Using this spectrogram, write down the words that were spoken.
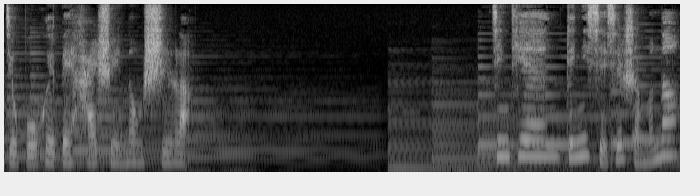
就不会被海水弄湿了。今天给你写些什么呢？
